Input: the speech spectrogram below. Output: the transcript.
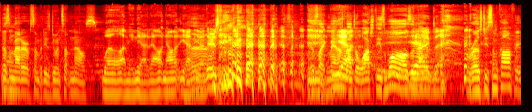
Doesn't matter if somebody's doing something else. Well, I mean, yeah. Now, now, yeah, yeah. Uh. There's. It's like, man, I'm about to wash these walls Yeah, and I roast you some coffee.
